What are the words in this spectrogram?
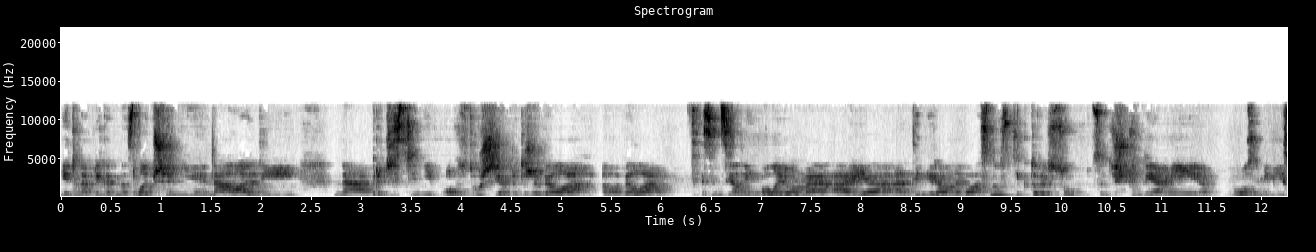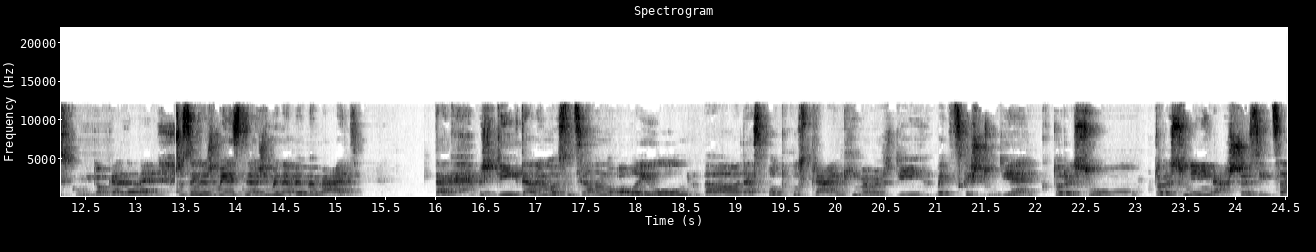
je to napríklad na zlepšenie nálady, na prečistenie ovzdušia, pretože veľa, veľa esenciálnych olejov má aj antivirálne vlastnosti, ktoré sú štúdiami a rôznymi výskumy dokázané. Čo sa ináč my snažíme na webe mať, tak vždy k danému esenciálnemu oleju na spodku stránky máme vždy vedecké štúdie, ktoré sú, ktoré sú není naše síce,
